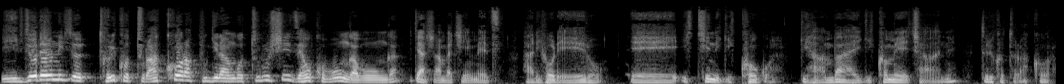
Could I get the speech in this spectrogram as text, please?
ibyo rero nibyo turi ko turakora kugira ngo turushizeho kubungabunga rya shamba cyimeza hariho rero eh, ikindi gikorwa gihambaye gikomeye cyane turi ko turakora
